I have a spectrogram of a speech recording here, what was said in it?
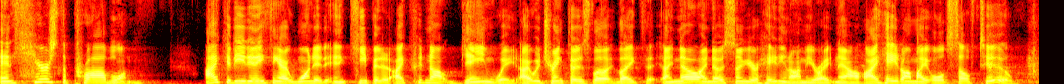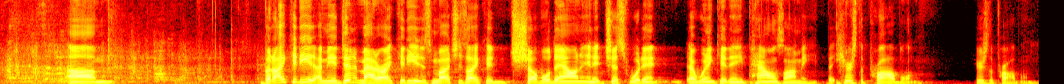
and here's the problem I could eat anything I wanted and keep it. I could not gain weight. I would drink those, like, I know, I know some of you are hating on me right now. I hate on my old self too. Um, but I could eat. I mean, it didn't matter. I could eat as much as I could shovel down, and it just wouldn't. I wouldn't get any pounds on me. But here's the problem. Here's the problem.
